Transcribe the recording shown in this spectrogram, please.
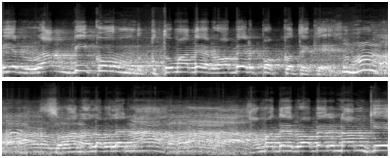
মির রাব্বিকুম তোমাদের রবের পক্ষ থেকে। সুবহানাল্লাহ। বলেন না। আমাদের রবের নাম কি?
